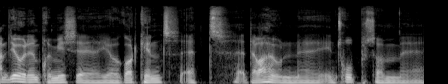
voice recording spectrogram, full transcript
Jamen, det var den præmis, jeg jo godt kendt, at, at der var jo en, øh, en trup, som... Øh,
